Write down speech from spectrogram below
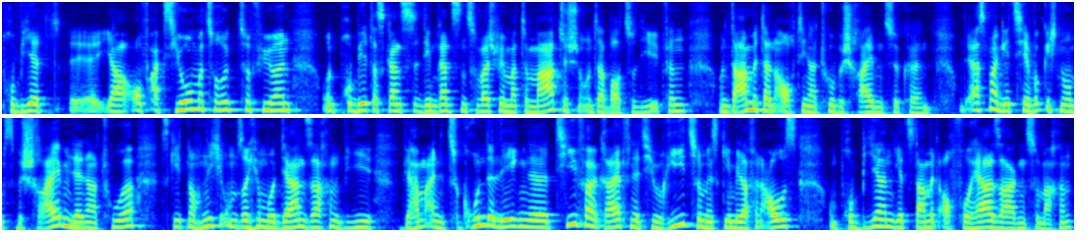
probiert, äh, ja, auf Axiome zurückzuführen und probiert das Ganze, dem Ganzen zum Beispiel mathematischen Unterbau zu liefern und damit dann auch die Natur beschreiben zu können. Und erstmal geht es hier wirklich nur ums Beschreiben der Natur. Es geht noch nicht um solche modernen Sachen wie, wir haben eine zugrunde liegende, tiefer greifende Theorie, zumindest gehen wir davon aus, und probieren jetzt damit auch Vorhersagen zu machen,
